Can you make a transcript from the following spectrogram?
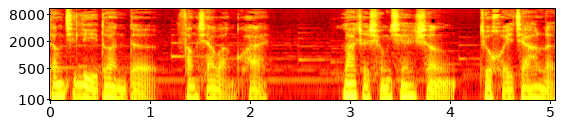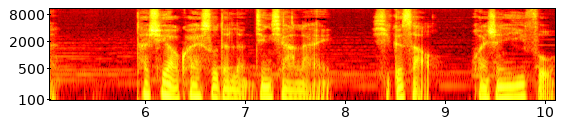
当机立断地放下碗筷，拉着熊先生就回家了。”他需要快速的冷静下来，洗个澡，换身衣服，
